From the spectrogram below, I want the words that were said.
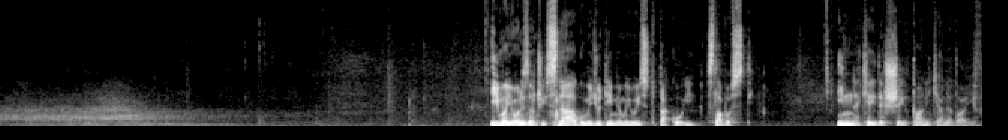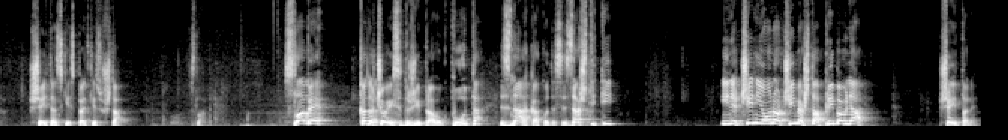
Imaju oni, znači, snagu, međutim, imaju isto tako i slabosti. Inne kejde šeitani kja ne daifa. Šeitanske spletke su šta? Slabe. Slabe, kada čovjek se drži pravog puta, zna kako da se zaštiti i ne čini ono čime šta pribavlja šeitane.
